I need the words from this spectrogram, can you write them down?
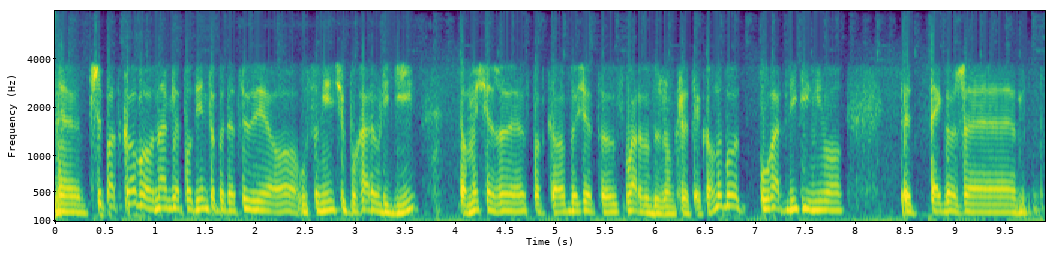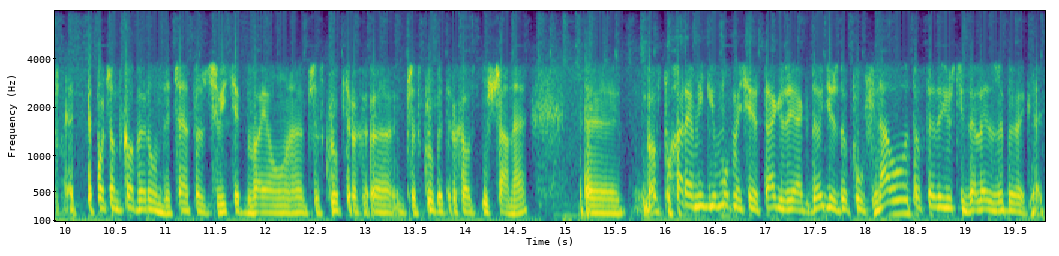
e, przypadkowo nagle podjęto by decyzję o usunięciu Pucharu Ligi, to myślę, że spotkałoby się to z bardzo dużą krytyką, no bo Puchar Ligi mimo tego, że te początkowe rundy często rzeczywiście bywają e, przez, klub e, przez kluby trochę odpuszczane. E, Bo z Pucharem Ligi umówmy się jest tak, że jak dojdziesz do półfinału, to wtedy już ci zależy, żeby wygrać.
